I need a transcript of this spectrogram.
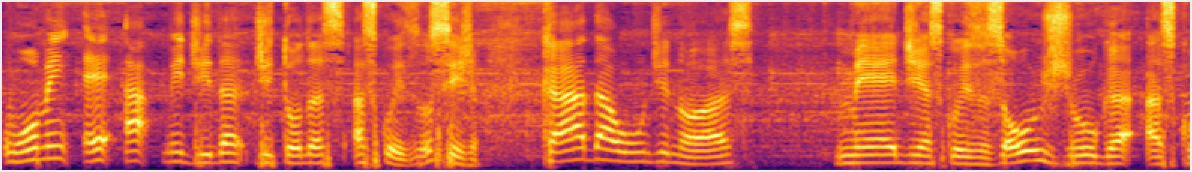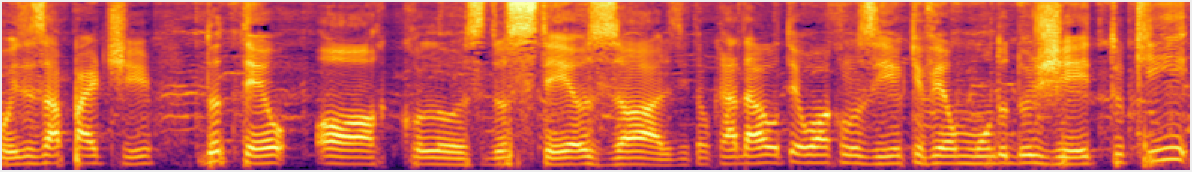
o homem é a medida de todas as coisas, ou seja, cada um de nós mede as coisas ou julga as coisas a partir do teu óculos, dos teus olhos. Então cada um tem o óculosinho que vê o mundo do jeito que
